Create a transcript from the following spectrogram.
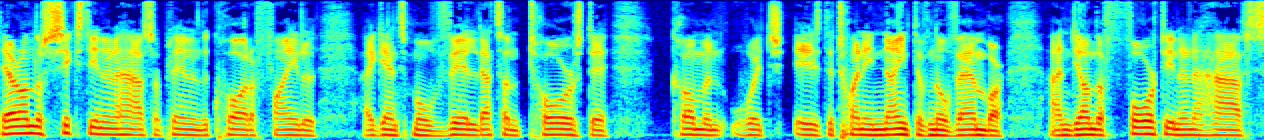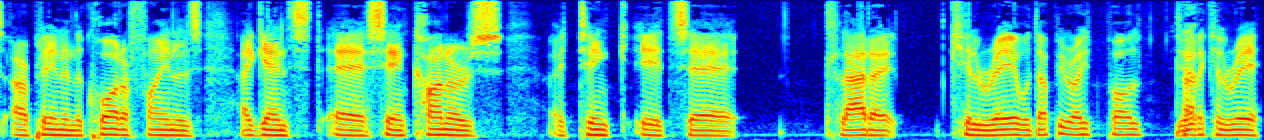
they're under 16 and a half. So playing in the quarter final against Moville. That's on Thursday coming, which is the 29th of November. And the under 14 and a halfs are playing in the quarter finals against uh, St Conor's. I think it's uh, Clara Kilrea. Would that be right, Paul? Clara Yep. Kilrea.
